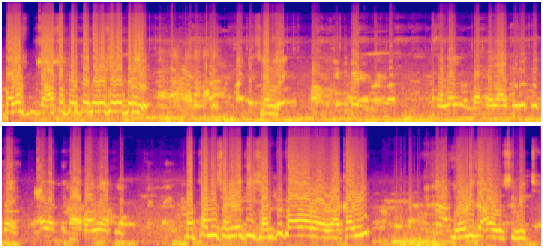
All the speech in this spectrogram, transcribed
पाऊस असा पडतो दरवर्षी पडू दे. सांगाल बाप्पाला आज निरोप देत आहे काय वाटतं काय भावना आपल्या? बाप्पांनी सगळ्याची शांतता राखावी. एवढीच शुभेच्छा.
